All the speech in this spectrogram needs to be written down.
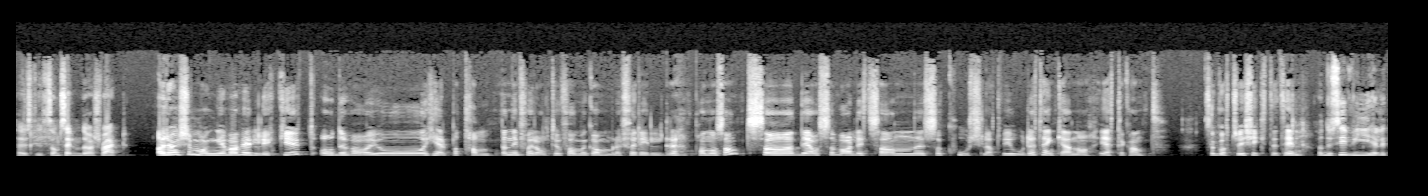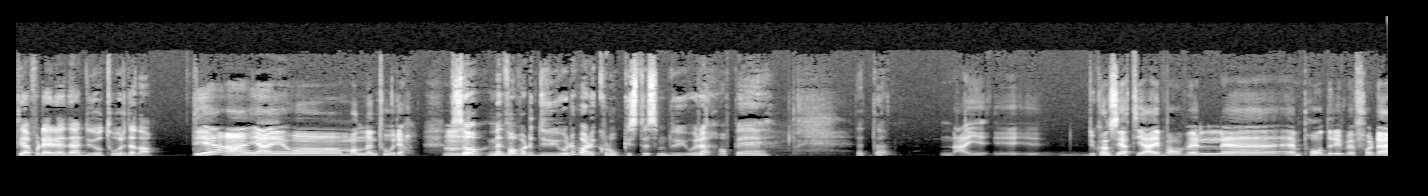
Høres ut som, selv om det var svært. Arrangementet var vellykket, og det var jo helt på tampen i forhold til å få med gamle foreldre på noe sånt. Så det også var litt sånn så koselig at vi gjorde det, tenker jeg nå, i etterkant. Så godt vi fikk det til. Ja, du sier vi hele tida, for dere, det er du og Tor, det da. Det er jeg og mannen min Tor, ja. Mm. Så, men hva var det du gjorde? Hva er det klokeste som du gjorde oppi dette? Nei, du kan si at jeg var vel eh, en pådriver for det,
